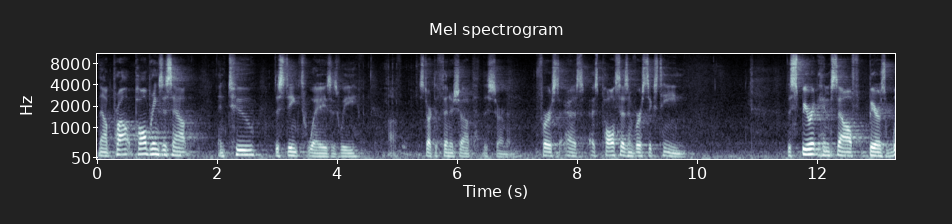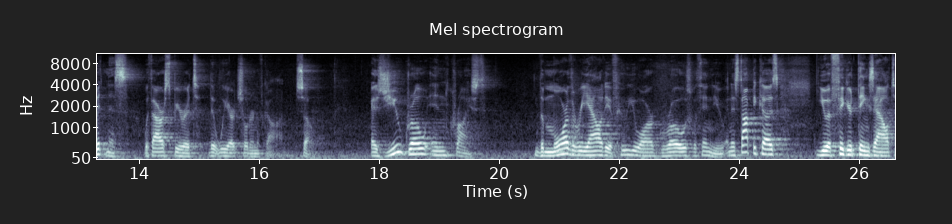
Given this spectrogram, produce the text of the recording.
Now, Paul brings this out in two distinct ways as we uh, start to finish up this sermon. First, as, as Paul says in verse 16, the Spirit Himself bears witness with our spirit that we are children of God. So, as you grow in Christ, the more the reality of who you are grows within you. And it's not because you have figured things out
